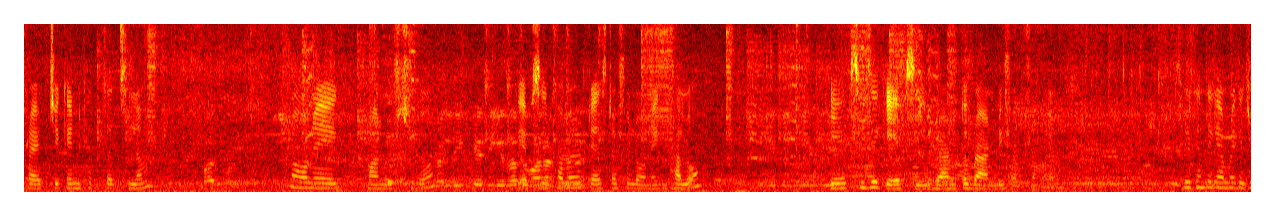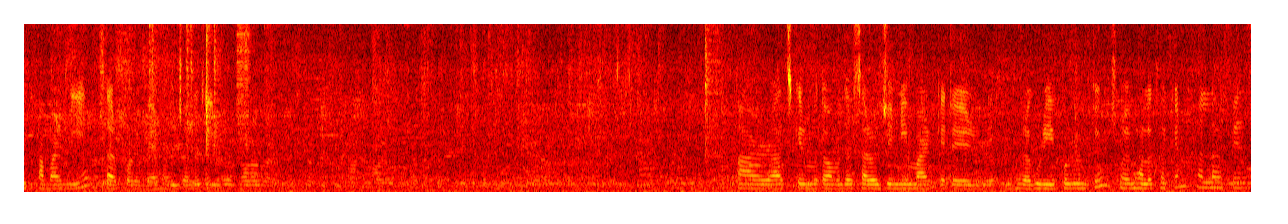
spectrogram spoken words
ফ্রাইড চিকেন খেতে চাচ্ছিলাম অনেক মানুষ ছিল। কেএফসি খাবারের টেস্ট আসলে অনেক ভালো। কেএফসি যে কেএফসি ব্র্যান্ড তো ব্র্যান্ডই সবসময়। তো এখান থেকে আমরা কিছু খাবার নিয়ে তারপরে বের হয়ে চলে যাই। আর আজকের মতো আমাদের সারোজিনী মার্কেটের ঘোরাঘুরি এ পর্যন্ত সবাই ভালো থাকেন। আল্লাহ হাফেজ।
